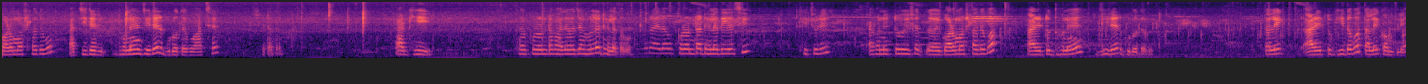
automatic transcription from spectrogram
গরম মশলা দেবো আর জিরের ধনে জিরের গুঁড়ো দেবো আছে সেটা দেবো। আর ঘি। তারপর ফোড়নটা ভাজা ভাজা হলে ঢেলে দেবো। এই দেখো ফোড়নটা ঢেলে দিয়েছি খিচুড়ি। এখন একটু ওই গরম মশলা দেবো আর একটু ধনে জিরের গুঁড়ো দেবো। তাহলেই আর একটু ঘি দেবো তাহলেই কমপ্লিট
